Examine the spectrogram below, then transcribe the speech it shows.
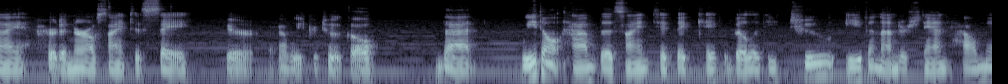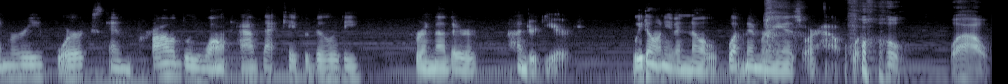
i heard a neuroscientist say here a week or two ago that we don't have the scientific capability to even understand how memory works and probably won't have that capability for another 100 years we don't even know what memory is or how it works. Whoa! Wow!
